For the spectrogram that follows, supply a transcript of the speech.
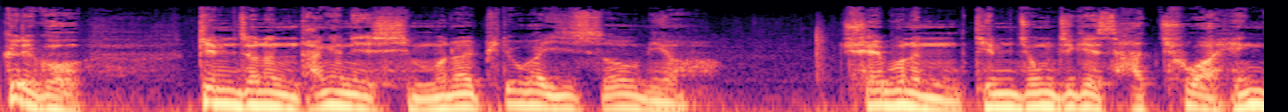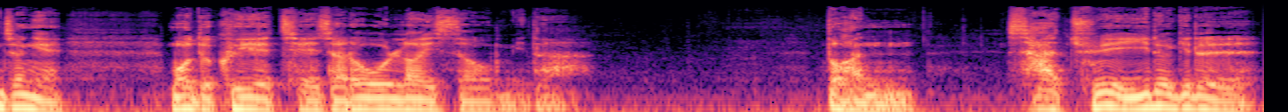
그리고 김전은 당연히 신문할 필요가 있어오며 최부는 김종직의 사초와 행정에 모두 그의 제자로 올라 있어옵니다. 또한 사초에 이르기를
